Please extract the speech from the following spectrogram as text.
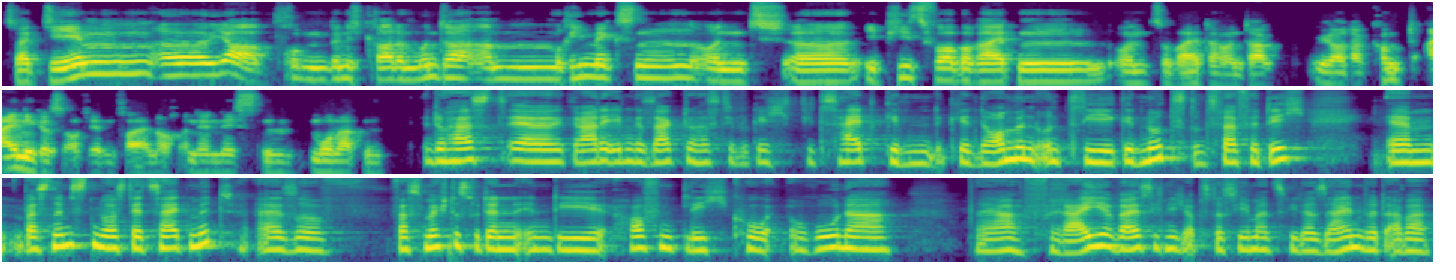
seitdem äh, ja, bin ich gerade munter am Remixen und äh, EPs vorbereiten und so weiter. Und da, ja, da kommt einiges auf jeden Fall noch in den nächsten Monaten. Du hast äh, gerade eben gesagt, du hast dir wirklich die Zeit gen genommen und sie genutzt, und zwar für dich. Ähm, was nimmst du aus der Zeit mit? Also was möchtest du denn in die hoffentlich Corona naja, freie, weiß ich nicht, ob es das jemals wieder sein wird, aber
